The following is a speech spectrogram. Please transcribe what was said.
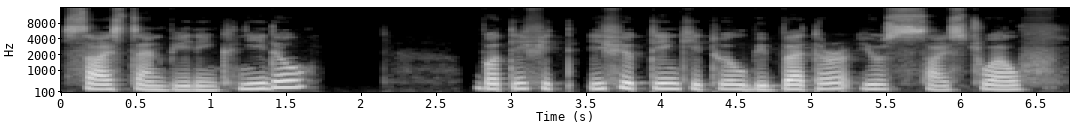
size 10 beading needle. But if it if you think it will be better use size 12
